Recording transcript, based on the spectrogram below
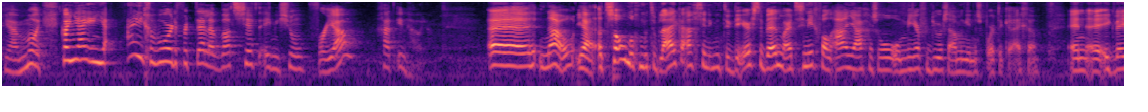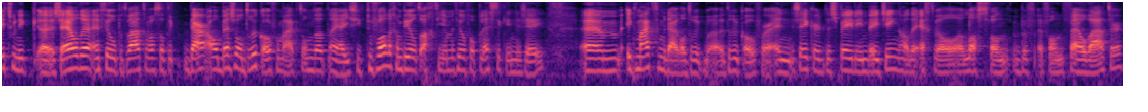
Ja, mooi. Kan jij in je eigen woorden vertellen wat chef de émission voor jou gaat inhouden? Uh, nou, ja, het zal nog moeten blijken, aangezien ik natuurlijk de eerste ben. Maar het is in ieder geval een aanjagersrol om meer verduurzaming in de sport te krijgen. En uh, ik weet toen ik uh, zeilde en veel op het water was, dat ik daar al best wel druk over maakte. Omdat, nou ja, je ziet toevallig een beeld achter je met heel veel plastic in de zee. Um, ik maakte me daar al druk, druk over. En zeker de Spelen in Beijing hadden echt wel last van, van vuil water.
